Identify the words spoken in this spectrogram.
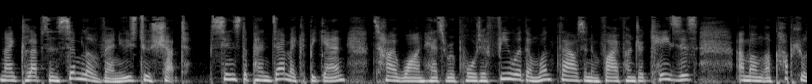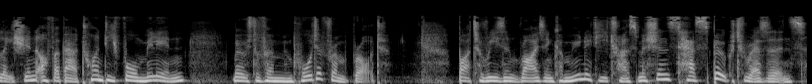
nightclubs, and similar venues to shut. Since the pandemic began, Taiwan has reported fewer than 1,500 cases among a population of about 24 million, most of them imported from abroad but a recent rise in community transmissions has spooked residents.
